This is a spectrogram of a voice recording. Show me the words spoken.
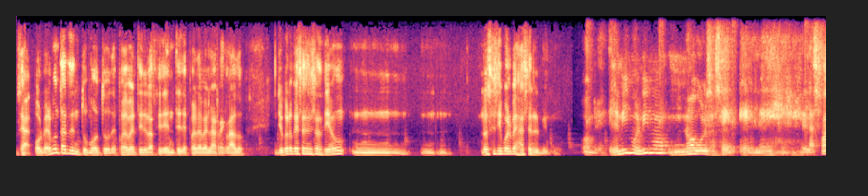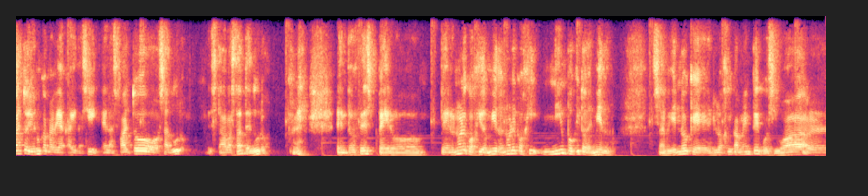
O sea, volver a montarte en tu moto después de haber tenido el accidente después de haberla arreglado, yo creo que esa sensación, mm, mm, no sé si vuelves a ser el mismo. Hombre, el mismo, el mismo no vuelves a ser. El, asfalto, yo nunca me había caído así. El asfalto está duro, está bastante duro. Entonces, pero, pero no le he cogido miedo, no le cogí ni un poquito de miedo. Sabiendo que, lógicamente, pues igual,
